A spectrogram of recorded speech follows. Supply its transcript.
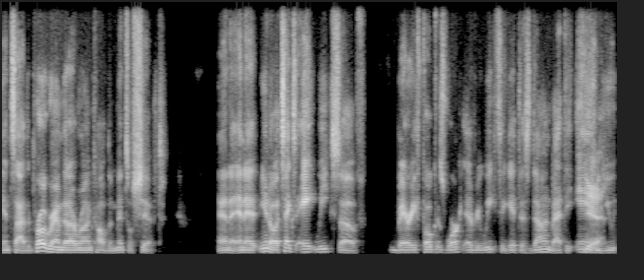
inside the program that I run called the mental shift and and it you know it takes eight weeks of very focused work every week to get this done but at the end yeah. you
